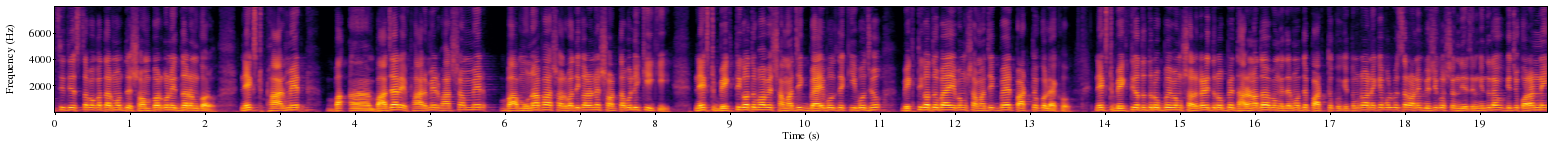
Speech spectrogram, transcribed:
স্থিতিস্থাপকতার মধ্যে সম্পর্ক নির্ধারণ করো। নেক্সট ফার্মের বাজারে ফার্মের ভারসাম্যের বা মুনাফা সর্বাধিকরণের শর্তাবলী কী কী? নেক্সট ব্যক্তিগতভাবে সামাজিক ব্যয় বলতে কী বোঝো? ব্যক্তিগত ব্যয় এবং সামাজিক ব্যয়ের পার্থক্য লেখো। নেক্সট ব্যক্তিগত দ্রব্য এবং সরকারি দ্রব্যের ধারণা দাও এবং এদের মধ্যে পার্থক্য কী? তোমরা অনেকে বলবে, স্যার, অনেক বেশি কোশ্চেন দিয়েছেন। কিন্তু দেখো, কিছু করার নেই।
